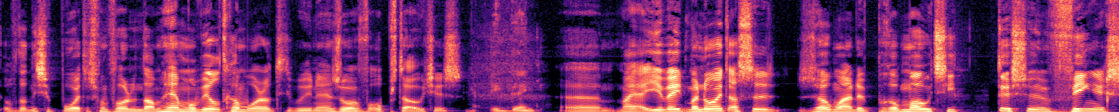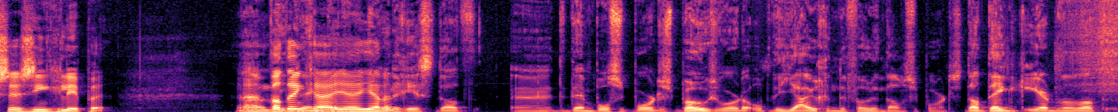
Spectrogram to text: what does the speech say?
of dan die supporters van Volendam helemaal wild gaan worden op de tribune en zorgen voor opstootjes. Ja, ik denk, maar ja, je weet maar nooit als ze zomaar de promotie tussen hun vingers zien glippen. Nou, Eh, wat denk jij, dat eh, Jelle? is dat eh, de Den Bosch supporters boos worden op de juichende Volendam supporters. Dat denk ik eerder dan dat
